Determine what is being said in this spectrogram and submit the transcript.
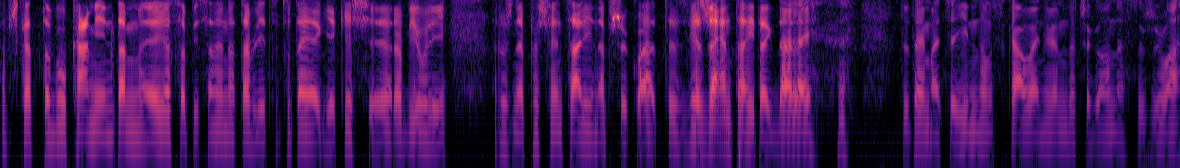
na przykład to był kamień, tam jest opisane na tablicy, tutaj jak jakieś robili, różne poświęcali na przykład zwierzęta i tak dalej. Tutaj macie inną skałę, nie wiem do czego ona służyła,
